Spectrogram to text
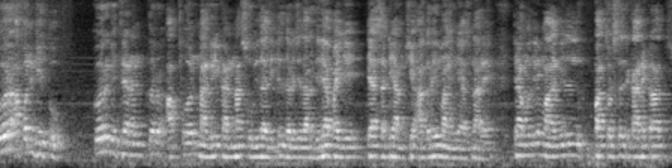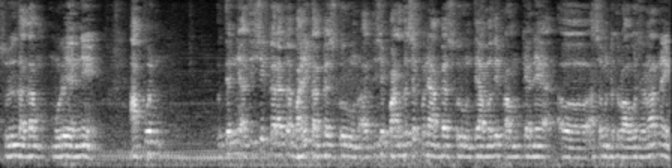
कर आपण घेतो. कर घेतल्यानंतर आपण नागरिकांना सुविधा देखील दर्जेदार दिल्या पाहिजे. त्यासाठी आमची आग्रही मागणी असणार आहे. त्यामध्ये मागील पाच वर्षाच्या कार्यकाळात सुनीलदादा मोरे यांनी आपण त्यांनी अतिशय कराचा बारीक अभ्यास करून अतिशय पारदर्शकपणे अभ्यास करून त्यामध्ये प्रामुख्याने असं म्हटलं तर वावर जाणार नाही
